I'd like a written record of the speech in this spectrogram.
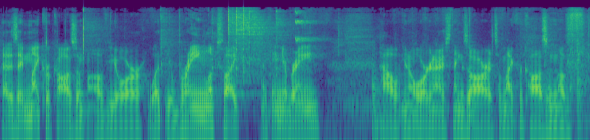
That is a microcosm of your what your brain looks like, like in your brain. How you know organized things are. It's a microcosm of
